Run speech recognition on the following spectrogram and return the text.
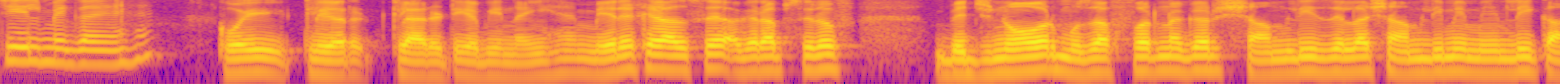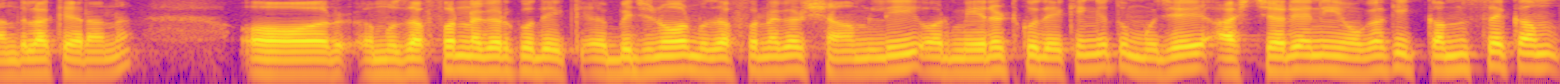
जेल में गए हैं? कोई क्लियर क्लैरिटी अभी नहीं है। मेरे ख्याल से अगर आप सिर्फ़ बिजनौर मुजफ्फरनगर शामली ज़िला शामली में मेनली कांदला कहराना और मुजफ्फरनगर को देख बिजनौर मुजफ्फरनगर शामली और मेरठ को देखेंगे तो मुझे आश्चर्य नहीं होगा कि कम से कम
